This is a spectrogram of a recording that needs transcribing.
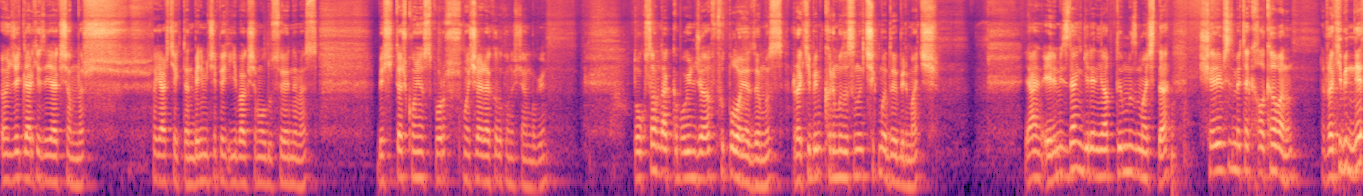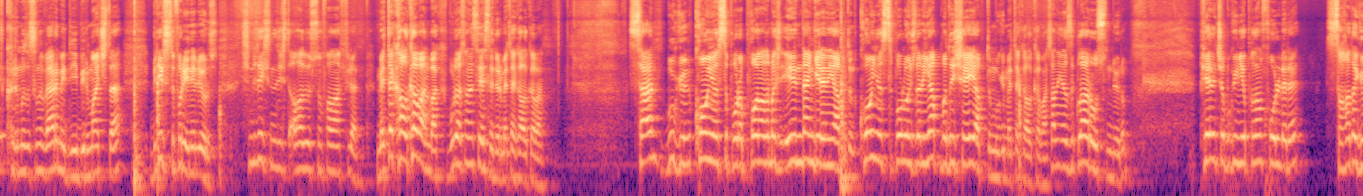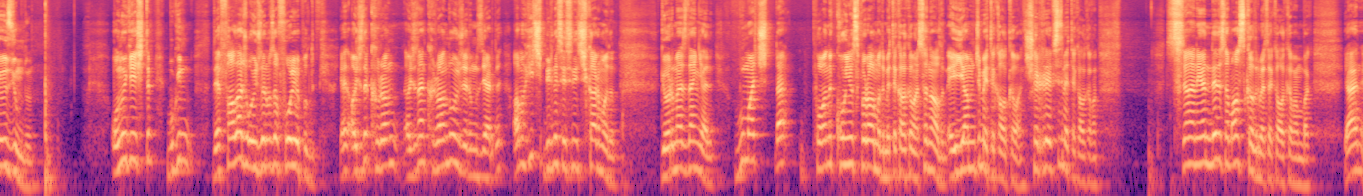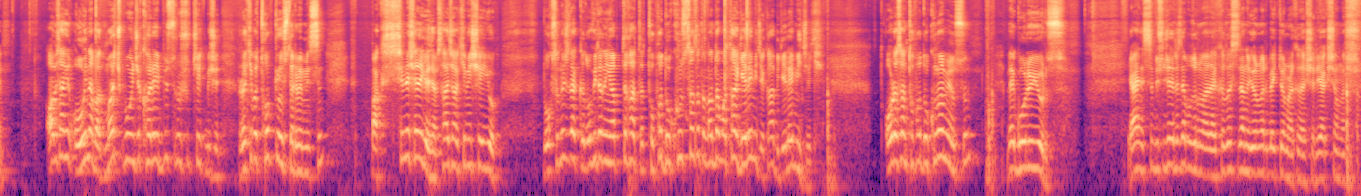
Öncelikle herkese iyi akşamlar. Gerçekten benim için pek iyi bir akşam olduğu söylenemez. Beşiktaş Konya Spor maçıyla alakalı konuşacağım bugün. 90 dakika boyunca futbol oynadığımız, rakibin kırmızısının çıkmadığı bir maç. Yani elimizden geleni yaptığımız maçta şerefsiz Mete Kalkava'nın rakibin net kırmızısını vermediği bir maçta 1-0 yeniliyoruz. Şimdi diyeceksiniz işte ağlıyorsun falan filan. Mete Kalkavan bak burada sana sesleniyorum Mete Kalkavan. Sen bugün Konya Spor'a puan almak için elinden geleni yaptın. Konya Spor oyuncuların yapmadığı şeyi yaptın bugün Mete Kalkavan. Sana yazıklar olsun diyorum. Pjanic'e bugün yapılan follere sahada göz yumdun. Onu geçtim. Bugün defalarca oyuncularımıza foul yapıldı. Yani acıda kıran, acıdan kırandı oyuncularımız yerde. Ama hiçbirine sesini çıkarmadın. Görmezden geldin. Bu maçta puanı Konya Spor almadı Mete Kalkavan. Sen aldın. Eyyamcı Mete Kalkavan. Şerefsiz Mete Kalkavan. Sen yani ne desem az kalır Mete Kalkavan bak. Yani Abi sen oyuna bak. Maç boyunca kareye bir sürü şut çekmişsin. Rakibe top göstermemişsin. Bak şimdi şeye geleceğim. Sadece hakemin şeyi yok. 90. dakikada o Vida'nın yaptığı hata topa dokunsan zaten adam hata gelemeyecek abi gelemeyecek. Orada sen topa dokunamıyorsun ve golü yiyoruz. Yani sizin düşünceleriniz ne bu durumla alakalı? Sizden de yorumları bekliyorum arkadaşlar. İyi akşamlar.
